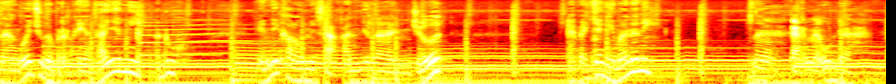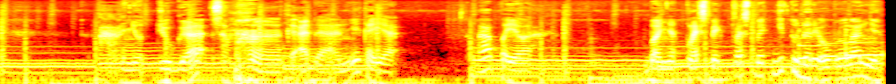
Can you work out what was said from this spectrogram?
Nah gue juga bertanya-tanya nih aduh ini kalau misalkan dilanjut efeknya gimana nih? Nah karena udah hanyut juga sama keadaannya kayak apa ya banyak flashback flashback gitu dari obrolannya.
